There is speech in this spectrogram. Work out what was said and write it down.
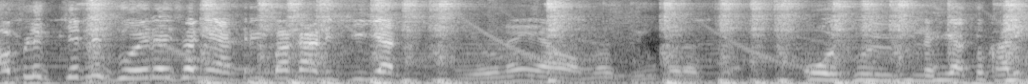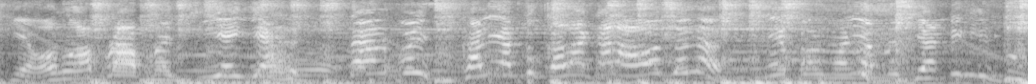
પબ્લિક કેટલી જોઈ રહી છે ને એન્ટ્રી બગાડી છે યાર નહીં આ તો ખાલી કહેવાનું. આપણે આપણે છીએ યાર. તાર ભાઈ ખાલી આ તો કલાકાર આવો છે ને એ પ્રમાણે આપણે સેટિંગ લીધું.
